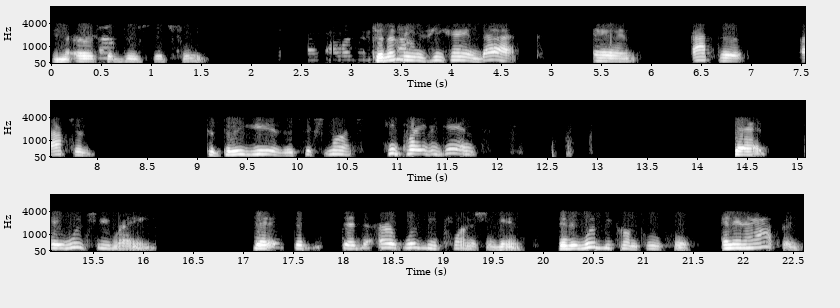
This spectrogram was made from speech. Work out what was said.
and the earth produced its fruit. So that means he came back, and after after the three years and six months, he prayed again that they would see rain, that, that, that the earth would be plunged again, that it would become fruitful. And it happened.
